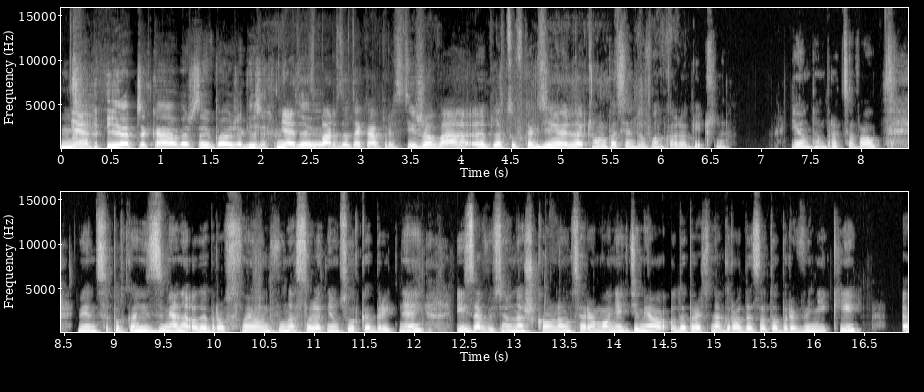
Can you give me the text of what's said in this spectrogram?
Nie, I ja czekałam, aż sobie powiesz jakieś... nie, to jest wiem. bardzo taka prestiżowa e, placówka, gdzie leczą pacjentów onkologicznych. I on tam pracował. Więc pod koniec zmiany odebrał swoją 12-letnią córkę Britney i zawiózł ją na szkolną ceremonię, gdzie miała odebrać nagrodę za dobre wyniki. E,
